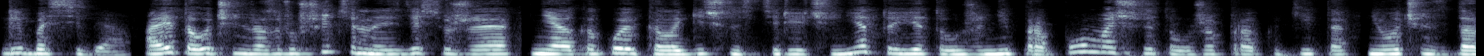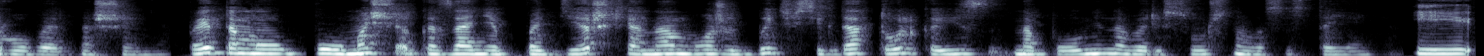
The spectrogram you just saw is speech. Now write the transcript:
либо себя. А это очень разрушительно, и здесь уже ни о какой экологичности речи нету, и это уже не про помощь, это уже про какие-то не очень здоровые отношения. Поэтому помощь помощь, оказание поддержки, она может быть всегда только из наполненного ресурсного состояния. И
